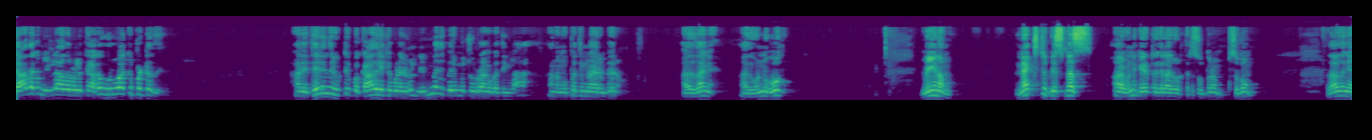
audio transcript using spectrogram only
ஜாதகம் இல்லாதவர்களுக்காக உருவாக்கப்பட்டது. அதை தெரிந்து விட்டு இப்போ காதலிக்கக்கூடியவர்கள் நிம்மதி பெருமிச்சு விடுறாங்க பார்த்தீங்களா அந்த முப்பத்தி மூணாயிரம் பேரும். அதுதாங்க. அது ஒன்று போதும். மீனம் நெக்ஸ்ட் பிஸ்னஸ் அப்படின்னு கேட்டிருக்கிறார் ஒருத்தர் சுப்ரம் சுபம். அதாவதுங்க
